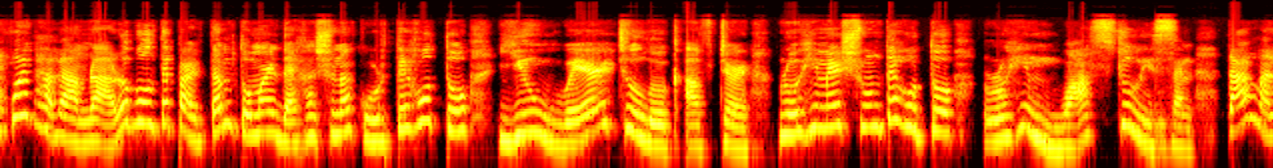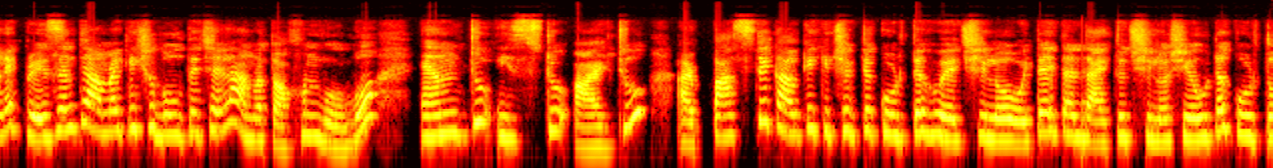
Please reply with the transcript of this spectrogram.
একইভাবে আমরা আরও বলতে পারতাম, তোমার দেখাশোনা করতে হতো you were to look after রহিমের শুনতে হতো, রহিম ওয়াজ টু লিসেন তার মানে প্রেজেন্টে আমরা কিছু বলতে চাইলে আমরা তখন বলব am to is to are to are পাস্টে কাউকে কিছু একটা করতে হয়েছিল, ওইটাই তার দায়িত্ব ছিল, সে ওটা করতো।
